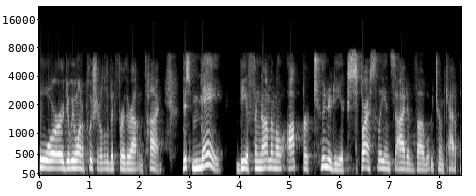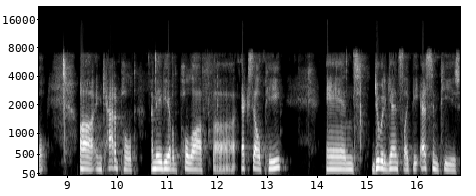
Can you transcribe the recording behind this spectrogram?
or do we want to push it a little bit further out in time? This may be a phenomenal opportunity expressly inside of uh, what we term catapult. Uh, in catapult, I may be able to pull off uh, XLP and do it against like the S&Ps.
